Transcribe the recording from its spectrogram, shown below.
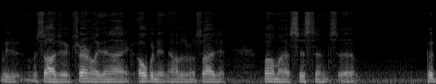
we massaged it externally. Then I opened it and I was massaging it while my assistants uh, put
